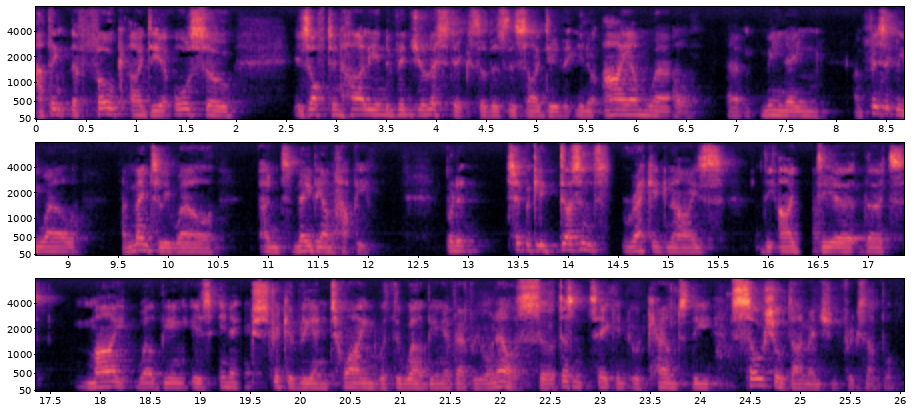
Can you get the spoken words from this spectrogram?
I think the folk idea also is often highly individualistic. So there's this idea that, you know, I am well, uh, meaning I'm physically well, I'm mentally well, and maybe I'm happy. But it typically doesn't recognize the idea that my well-being is inextricably entwined with the well-being of everyone else. So it doesn't take into account the social dimension, for example.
